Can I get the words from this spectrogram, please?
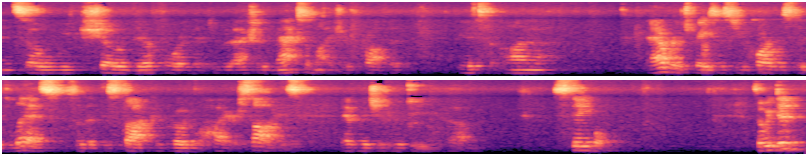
And so we showed, therefore, that you would actually maximize your profit if on an average basis you harvested less so that the stock could grow to a higher size, at which it would be um, stable. So we did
